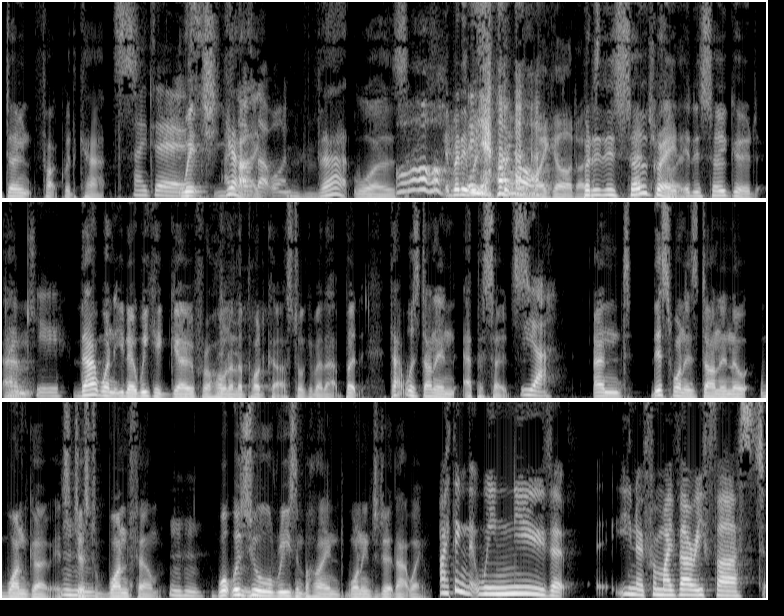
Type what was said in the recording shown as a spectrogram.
"Don't Fuck with Cats." I did. Which, yeah, love that one. That was, but it was, Yeah. but, Oh my god! I but it is so great. It is so good. Um, Thank you. That one, you know, we could go for a whole other podcast talking about that. But that was done in episodes. Yeah. And this one is done in a one go. Mm-hmm. It's just one film. What was your reason behind wanting to do it that way? I think that we knew that, you know, from my very first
